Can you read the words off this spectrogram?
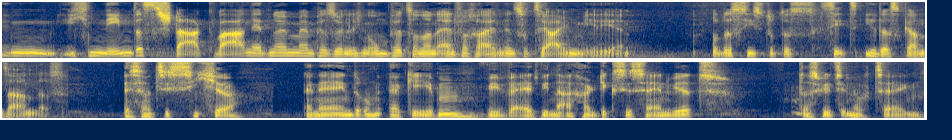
ähm, ich nehme das stark wahr, nicht nur in meinem persönlichen Umfeld, sondern einfach auch in den sozialen Medien. Oder siehst du das, seht ihr das ganz anders? Es hat sich sicher eine Änderung ergeben. Wie weit, wie nachhaltig sie sein wird, das wird sie noch zeigen.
